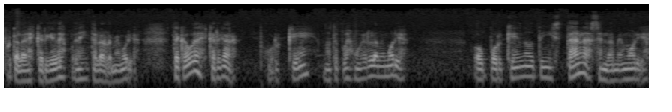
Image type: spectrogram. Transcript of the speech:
porque la descargué después de instalar la memoria. Te acabo de descargar. ¿Por qué no te puedes mover la memoria? ¿O por qué no te instalas en la memoria?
